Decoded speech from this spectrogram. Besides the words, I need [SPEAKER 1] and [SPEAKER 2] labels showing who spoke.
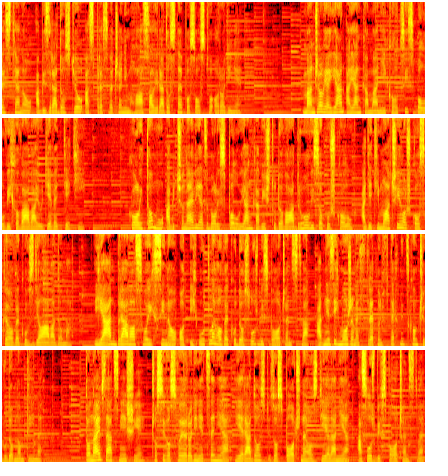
[SPEAKER 1] Kresťanov, aby s radosťou a s presvedčením hlásali radostné posolstvo o rodine. Manželia Jan a Janka Maníkovci spolu vychovávajú 9 detí. Kvôli tomu, aby čo najviac boli spolu, Janka vyštudovala druhú vysokú školu a deti mladšieho školského veku vzdeláva doma. Ján brával svojich synov od ich útleho veku do služby spoločenstva a dnes ich môžeme stretnúť v technickom či hudobnom týme. To najvzácnejšie, čo si vo svojej rodine cenia, je radosť zo spoločného zdieľania a služby v spoločenstve.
